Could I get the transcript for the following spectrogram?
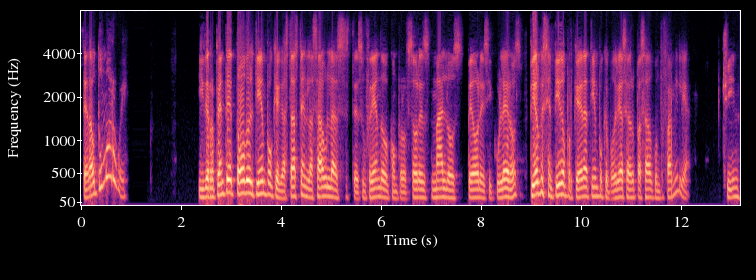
te da un tumor, güey y de repente todo el tiempo que gastaste en las aulas este, sufriendo con profesores malos, peores y culeros, pierde sentido porque era tiempo que podrías haber pasado con tu familia. Chin.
